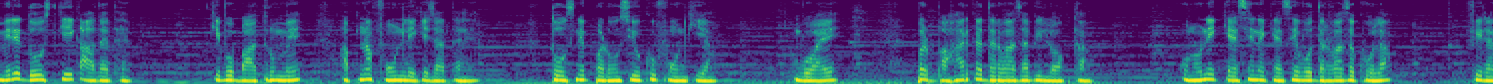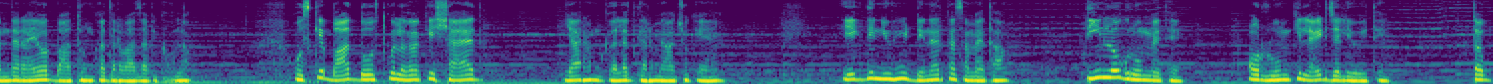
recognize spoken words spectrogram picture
मेरे दोस्त की एक आदत है कि वो बाथरूम में अपना फ़ोन लेके जाता है। तो उसने पड़ोसियों को फ़ोन किया। वो आए, पर बाहर का दरवाज़ा भी लॉक था। उन्होंने कैसे न कैसे वो दरवाज़ा खोला, फिर अंदर आए और बाथरूम का दरवाज़ा भी खोला। उसके बाद दोस्त को लगा कि शायद यार हम गलत घर में आ चुके हैं। एक दिन यूँ ही डिनर का समय था। तीन लोग रूम में थे और रूम की लाइट जली हुई थी। तब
